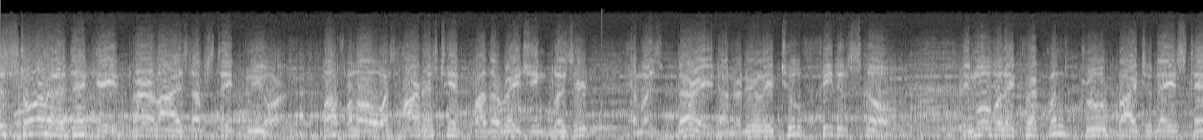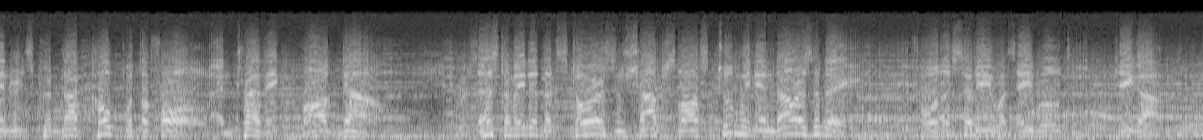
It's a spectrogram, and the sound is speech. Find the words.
worst storm in a decade paralyzed upstate New York. Buffalo was hardest hit by the raging blizzard and was buried under nearly two feet of snow. Removal equipment, crude by today's standards, could not cope with the fall, and traffic bogged down. It was estimated that stores and shops lost $2 million a day before the city was able to dig out.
